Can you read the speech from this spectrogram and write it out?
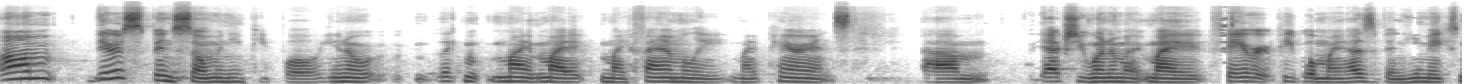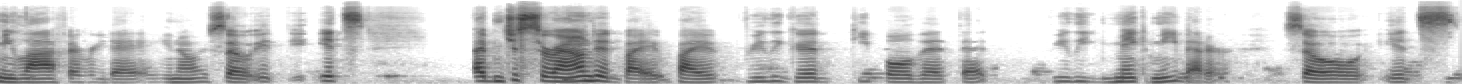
Um, there's been so many people, you know, like my my my family, my parents. Um, actually, one of my my favorite people, my husband. He makes me laugh every day, you know. So it- it's I'm just surrounded by by really good people that that really make me better. So it's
